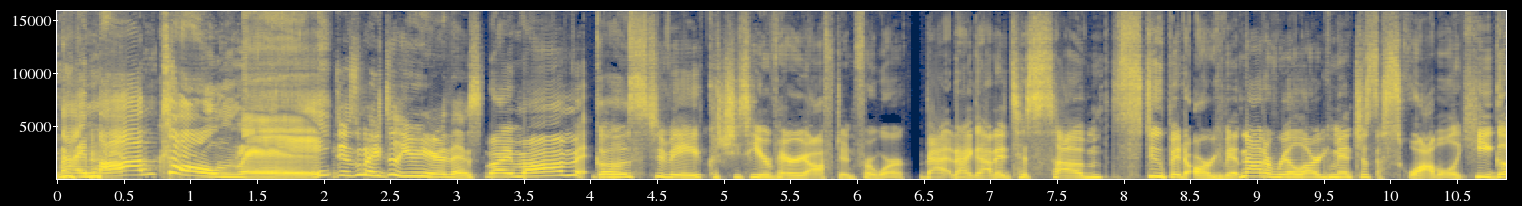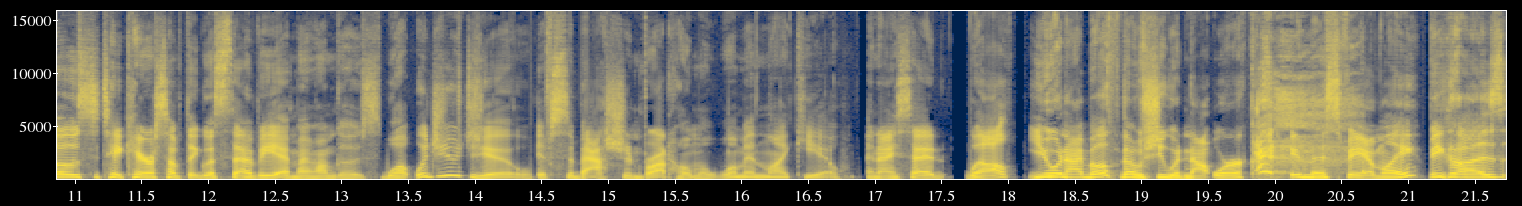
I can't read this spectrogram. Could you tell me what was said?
My mom told me. Just wait till you hear this. My mom goes to me because she's here very often for work. Matt and I got into some stupid argument, not a real argument, just a squabble. He goes to take care of something with Sebi, and my mom goes, What would you do if Sebastian brought home a woman like you? And I said, Well, you and I both know she would not work in this family because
